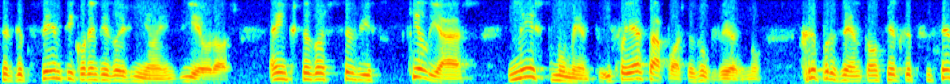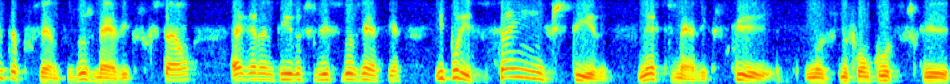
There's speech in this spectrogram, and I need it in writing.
cerca de 142 milhões de euros em prestadores de serviço, que, aliás, neste momento, e foi essa a aposta do Governo, representam cerca de 60% dos médicos que estão a garantir os serviços de urgência. E por isso, sem investir nestes médicos, que nos, nos concursos que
